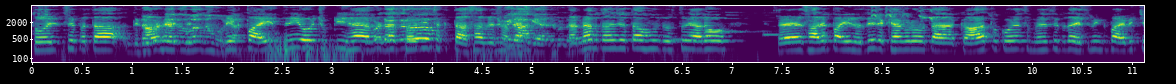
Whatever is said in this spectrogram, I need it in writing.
तो इससे पता दुकान में। भाई इतनी हो चुकी है बंदा सोच नहीं सकता सामने सामने मैं बताना चाहता हूँ दोस्तों यारो सारे भाई रोज़े रखा करो कार पकौड़े समय से पता इसमें भाई बिच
